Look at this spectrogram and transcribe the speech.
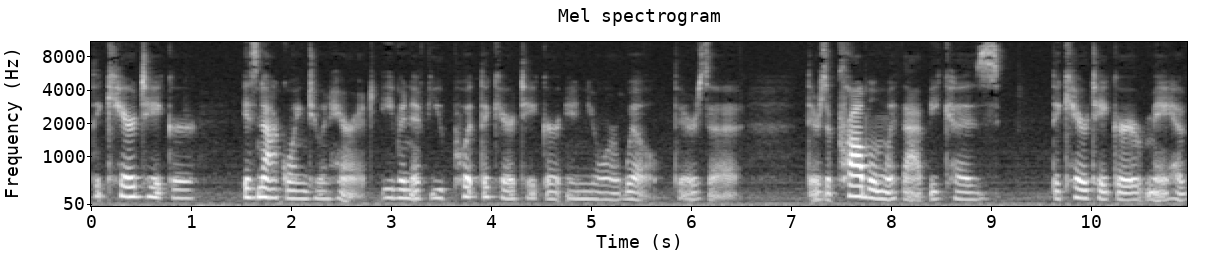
the caretaker is not going to inherit, even if you put the caretaker in your will. There's a there's a problem with that because the caretaker may have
